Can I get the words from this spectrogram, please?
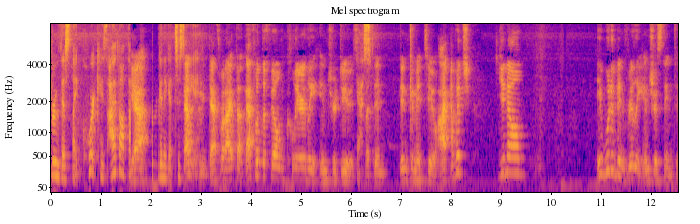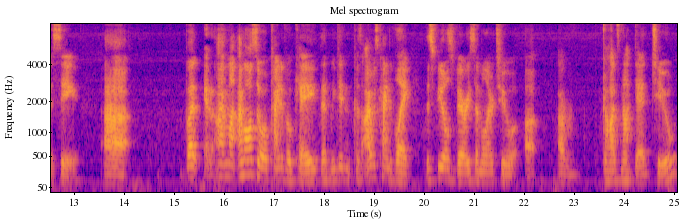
through this like court case. I thought that yeah. we were going to get to see. That's, I mean, that's what I thought. That's what the film clearly introduced, yes. but then didn't commit to. I which, you know, it would have been really interesting to see. Uh, but and I'm I'm also kind of okay that we didn't because I was kind of like this feels very similar to uh, a God's Not Dead 2.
